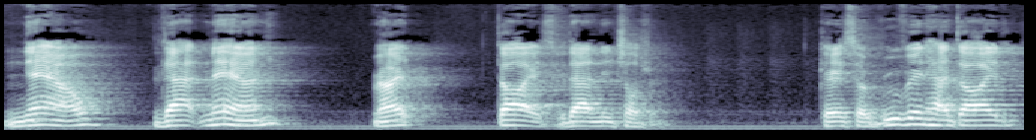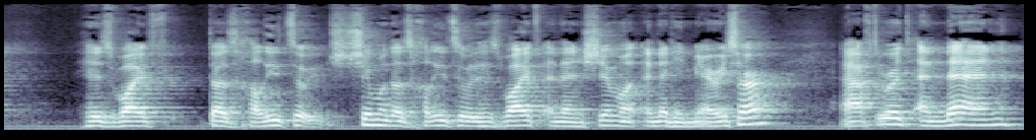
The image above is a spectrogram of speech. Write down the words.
Now that man, right, dies without any children. Okay, so Reuven had died, his wife does chalitza, Shimon does chalitza with his wife, and then Shimon, and then he marries her afterwards, and then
